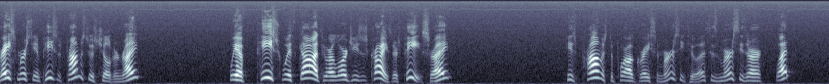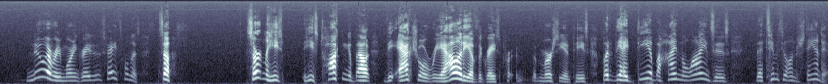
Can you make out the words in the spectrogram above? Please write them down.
Grace, mercy, and peace is promised to his children, right? We have peace with God through our Lord Jesus Christ. There's peace, right? He's promised to pour out grace and mercy to us. His mercies are what? New every morning, great is his faithfulness. So certainly he's he's talking about the actual reality of the grace, per, mercy, and peace, but the idea behind the lines is that Timothy will understand it.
